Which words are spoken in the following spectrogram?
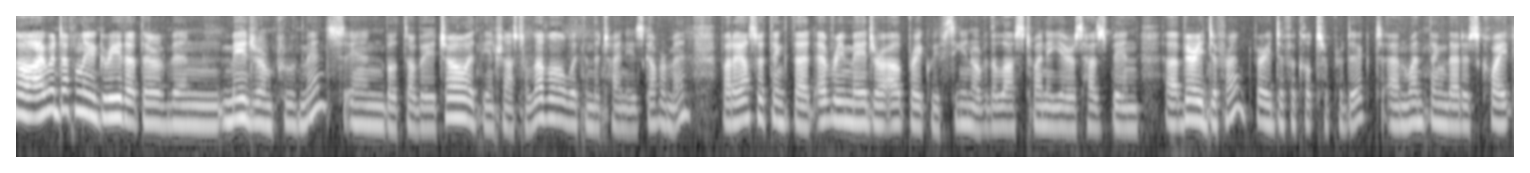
Oh, I would definitely agree that there have been major improvements in both WHO at the international level within the Chinese government. But I also think that every major outbreak we've seen over the last 20 years has been uh, very different, very difficult to predict. And one thing that is quite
